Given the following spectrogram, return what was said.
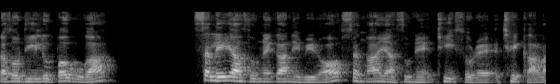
ဒါဆိုဒီလူပုဂ္ဂိုလ်က14ရာစုနဲ့ကနေပြီးတော့15ရာစုနဲ့အထိဆိုတဲ့အချိန်ကာလ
